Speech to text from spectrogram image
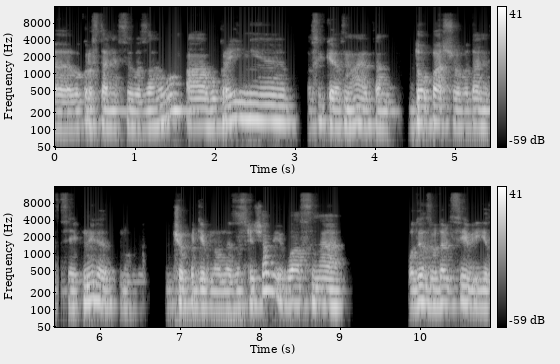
е, використання сили загалом. А в Україні, наскільки я знаю, там до першого видання цієї книги ну, нічого подібного не зустрічав. І, власне, один з видавців її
